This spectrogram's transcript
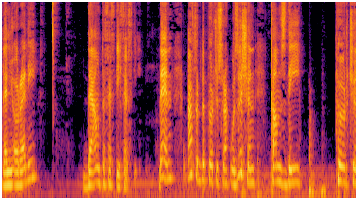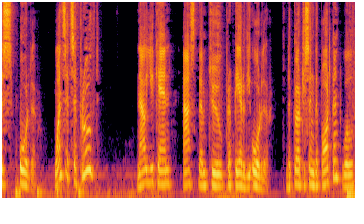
then you're already down to 50-50. Then, after the purchase requisition, comes the purchase order. Once it's approved, now you can ask them to prepare the order. The purchasing department will,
